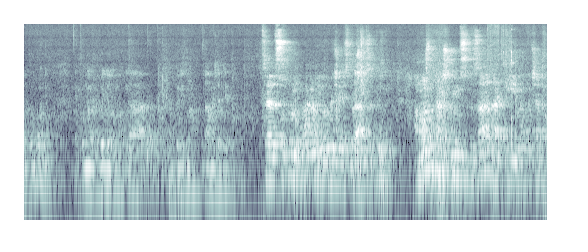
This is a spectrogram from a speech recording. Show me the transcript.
допомоги, яку ми виділимо для відповідно даної дитини? Це супер, правильно, я вибачаюсь, Да. трошки запізнив. А можна так, щоб він зараз дати і на початку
